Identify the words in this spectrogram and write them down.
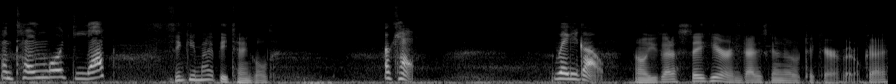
And tangled yet? I think he might be tangled. Okay. Ready to go. No, you gotta stay here and Daddy's gonna go take care of it, okay?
